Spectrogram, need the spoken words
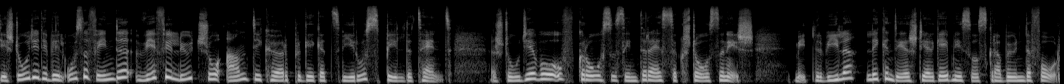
Die Studie die will herausfinden, wie viele Leute schon Antikörper gegen das Virus gebildet haben. Eine Studie, die auf grosses Interesse gestoßen ist. Mittlerweile liegen erste Ergebnisse aus Graubünden vor.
